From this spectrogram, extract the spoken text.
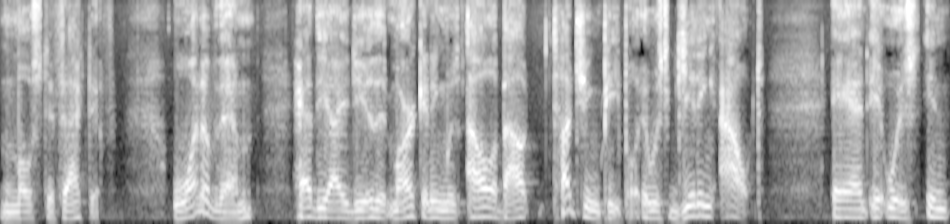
most effective. One of them had the idea that marketing was all about touching people, it was getting out. And it was in,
